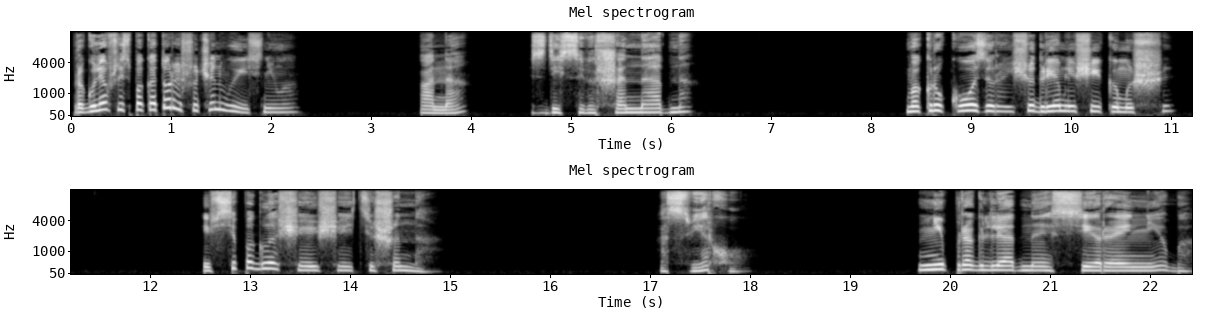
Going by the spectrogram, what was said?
прогулявшись по которой, Шучен выяснила. Она здесь совершенно одна. Вокруг озера еще дремлющие камыши и всепоглощающая тишина. А сверху непроглядное серое небо,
